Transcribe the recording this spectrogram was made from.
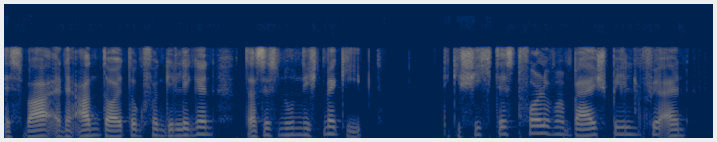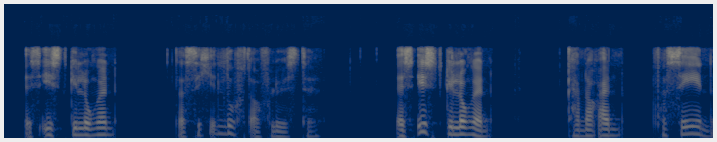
es war eine Andeutung von Gelingen, das es nun nicht mehr gibt. Die Geschichte ist voll von Beispielen für ein, es ist gelungen, das sich in Luft auflöste. Es ist gelungen, kann auch ein Versehen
